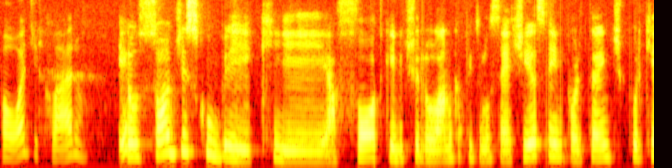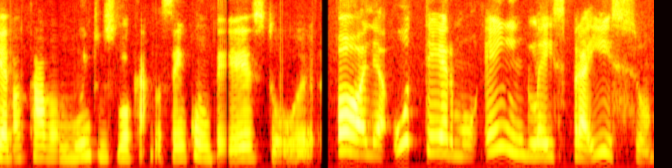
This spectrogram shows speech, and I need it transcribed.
Pode, claro. Eu só descobri que a foto que ele tirou lá no capítulo 7 ia ser importante porque ela estava muito deslocada, sem contexto. Olha, o termo em inglês para isso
